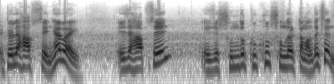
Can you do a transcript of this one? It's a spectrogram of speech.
এটা হলো হাফ সেন হ্যাঁ ভাই? এই যে হাফ সেন এই যে সুন্দর, খুব খুব সুন্দর একটা মাল, দেখছেন?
